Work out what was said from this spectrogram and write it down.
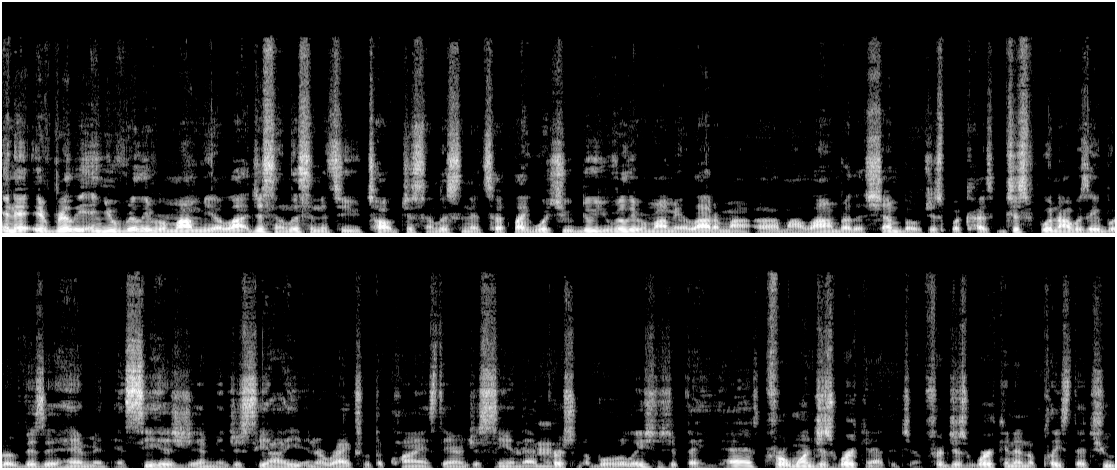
and it, it really, and you really remind me a lot just in listening to you talk, just in listening to like what you do. You really remind me a lot of my uh, my line brother Shembo, just because just when I was able to visit him and, and see his gym and just see how he interacts with the clients there and just seeing that mm-hmm. personable relationship that he has for one just working at the gym for just working in a place that you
